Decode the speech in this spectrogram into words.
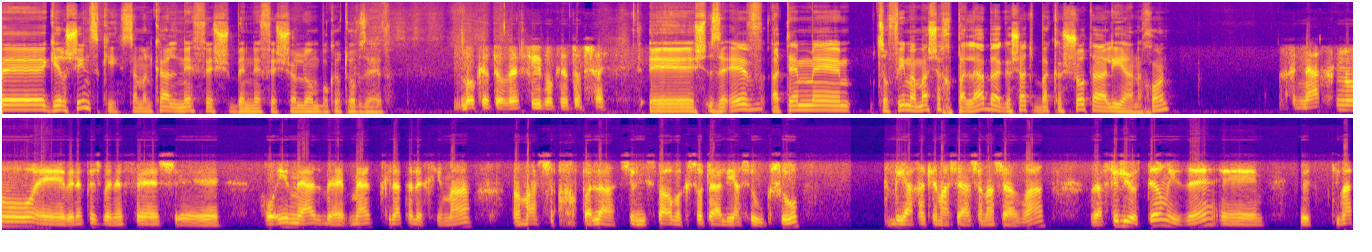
אה, גרשינסקי, סמנכ"ל נפש בנפש, שלום, בוקר טוב זאב. בוקר טוב אפי, בוקר טוב שי. אה, זאב, אתם אה, צופים ממש הכפלה בהגשת בקשות העלייה, נכון? אנחנו בנפש בנפש רואים מאז, מאז תחילת הלחימה ממש הכפלה של מספר בקשות לעלייה שהוגשו. ביחס למה שהיה שנה שעברה, ואפילו יותר מזה, אה, כמעט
